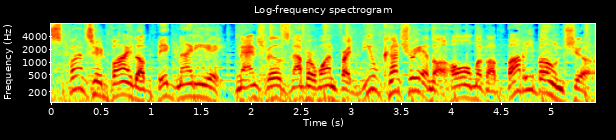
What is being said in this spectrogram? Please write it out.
Sponsored by the Big 98, Nashville's number one for new country and the home of the Bobby Bones Show.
